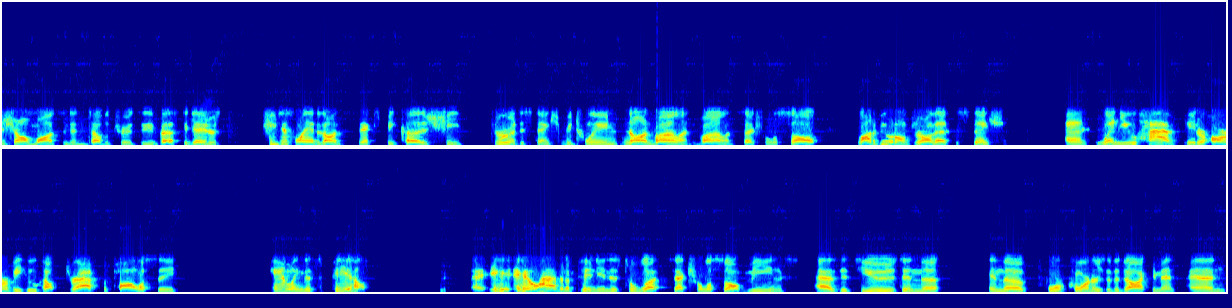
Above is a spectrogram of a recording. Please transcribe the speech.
Deshaun Watson didn't tell the truth to the investigators. She just landed on six because she drew a distinction between nonviolent and violent sexual assault. A lot of people don't draw that distinction. And when you have Peter Harvey, who helped draft the policy, handling this appeal, uh, he'll have an opinion as to what sexual assault means as it's used in the in the four corners of the document. And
